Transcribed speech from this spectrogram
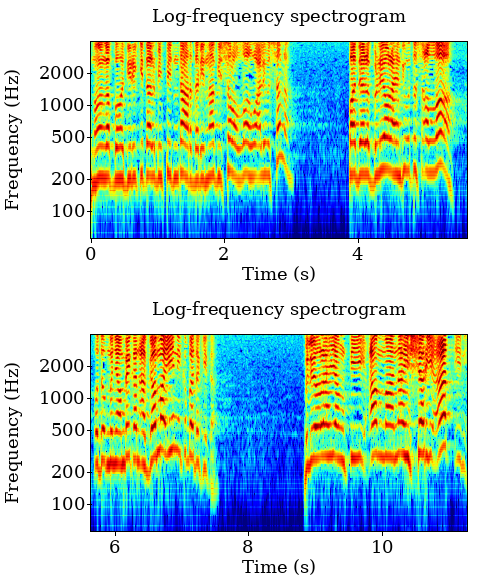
menganggap bahwa diri kita lebih pintar dari Nabi Shallallahu Alaihi Wasallam. Padahal beliaulah yang diutus Allah untuk menyampaikan agama ini kepada kita. Beliaulah yang diamanahi syariat ini.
